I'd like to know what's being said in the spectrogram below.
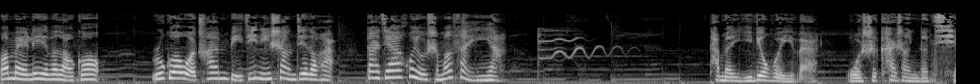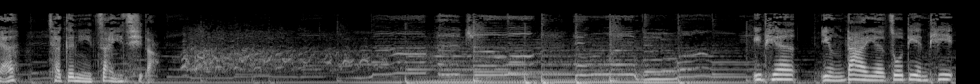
王美丽问老公：“如果我穿比基尼上街的话，大家会有什么反应呀？”他们一定会以为我是看上你的钱才跟你在一起的。一天，尹大爷坐电梯，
